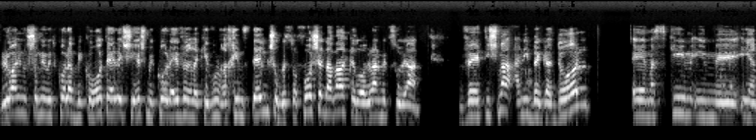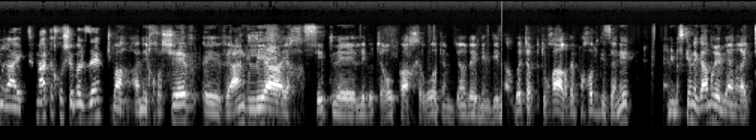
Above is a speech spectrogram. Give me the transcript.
לא היינו שומעים את כל הביקורות האלה שיש מכל עבר לכיוון רכים סטרלינג, שהוא בסופו של דבר כדורגלן מצוין. ותשמע, אני בגדול אה, מסכים עם אה, איאן רייט. מה אתה חושב על זה? תשמע, אני חושב, אה, ואנגליה יחסית לליגות אירופה האחרות, ומדינות די מדינה הרבה יותר פתוחה, הרבה פחות גזענית, אני מסכים לגמרי עם איאן רייט.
